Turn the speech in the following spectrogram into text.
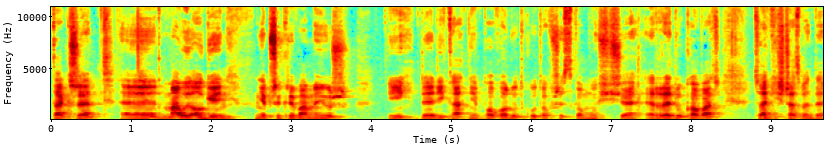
Także e, mały ogień, nie przykrywamy już i delikatnie, powolutku to wszystko musi się redukować. Co jakiś czas będę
